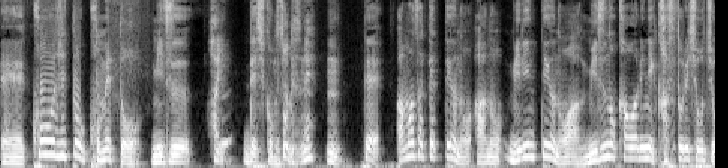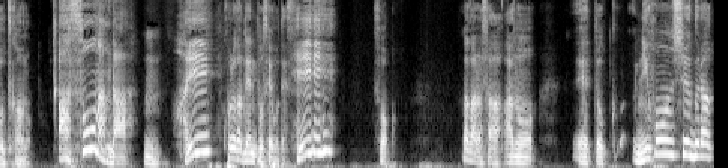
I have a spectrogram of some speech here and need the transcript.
えー麹と米と水はい。で仕込むじゃん。そうですね。うん。で、甘酒っていうの、あの、みりんっていうのは水の代わりにカストリ焼酎を使うの。あ、そうなんだ。うん。へえ。これが伝統製法です。へえ。そう。だからさ、あの、えっと、日本酒蔵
